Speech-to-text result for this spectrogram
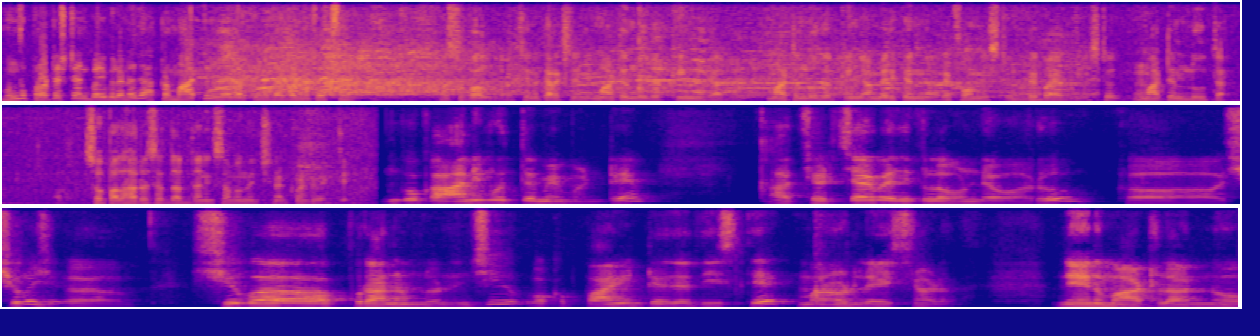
ముందు ప్రొటెస్టెంట్ బైబిల్ అనేది అక్కడ మార్టిన్ లూథర్ కింగ్ దగ్గర నుంచి వచ్చింది. ఫస్ట్ ఆఫ్ ఆల్ చిన్న కరెక్షన్ మార్టిన్ లూథర్ కింగ్ కాదు Martin Luther King American reformist revivalist Martin Luther so పదహారు శతాబ్దానికి సంబంధించినటువంటి వ్యక్తి. ఇంకొక ఆనిముత్యం ఏమంటే ఆ చర్చా వేదికలో ఉండేవారు శివ శివ పురాణంలో నుంచి ఒక పాయింట్ ఏదో తీస్తే మనోడు లేచినాడు. నేను మాట్లాడను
